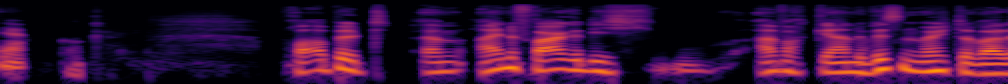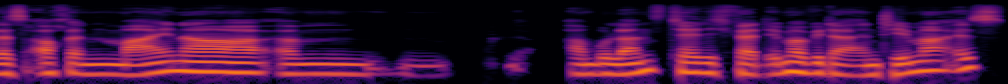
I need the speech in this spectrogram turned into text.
ja. Okay. Frau Oppelt, ähm, eine Frage, die ich einfach gerne wissen möchte, weil es auch in meiner ähm, Ambulanztätigkeit immer wieder ein Thema ist.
